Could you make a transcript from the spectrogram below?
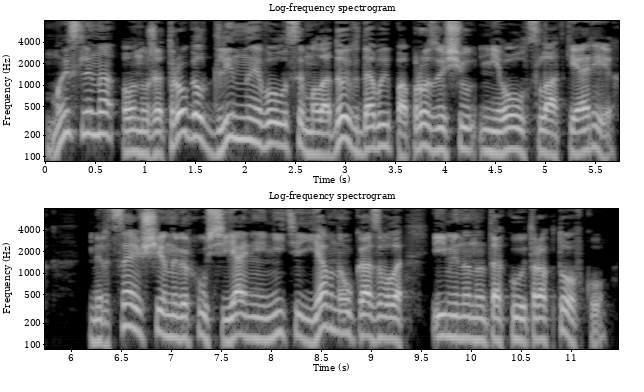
Мысленно он уже трогал длинные волосы молодой вдовы по прозвищу Неол Сладкий Орех. Мерцающее наверху сияние нити явно указывало именно на такую трактовку –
